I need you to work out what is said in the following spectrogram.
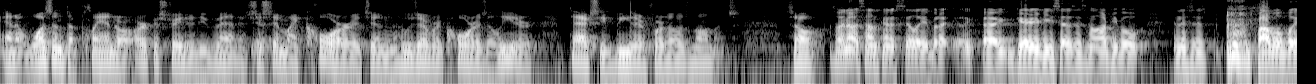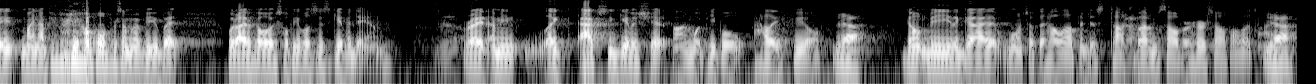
and it wasn't a planned or orchestrated event. It's just in my core. It's in who's ever core as a leader to actually be there for those moments. So So I know it sounds kind of silly, but uh, uh, Gary Vee says this, and a lot of people, and this is probably might not be very helpful for some of you, but what I've always told people is just give a damn, right? I mean, like actually give a shit on what people, how they feel. yeah Don't be the guy that won't shut the hell up and just talks about himself or herself all the time. Yeah.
